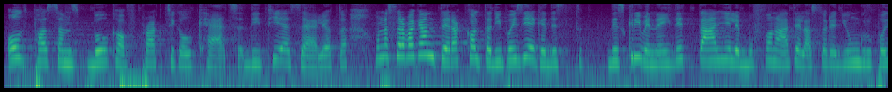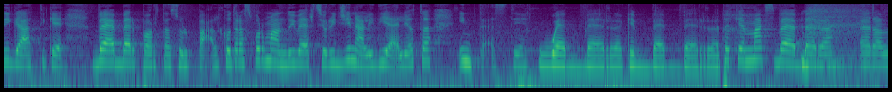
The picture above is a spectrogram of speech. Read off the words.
Old Possum's Book of Practical Cats di T.S. Eliot, una stravagante raccolta di poesie che des- descrive nei dettagli le buffonate e la storia di un gruppo di gatti che Webber porta sul palco, trasformando i versi originali di Eliot in testi. Webber, che Webber. Perché Max Weber era il,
